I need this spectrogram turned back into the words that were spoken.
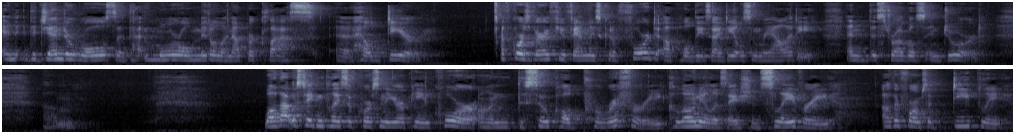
and the gender roles that that moral middle and upper class uh, held dear. Of course, very few families could afford to uphold these ideals in reality, and the struggles endured. Um, while that was taking place, of course, in the European core on the so called periphery, colonialization, slavery, other forms of deeply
